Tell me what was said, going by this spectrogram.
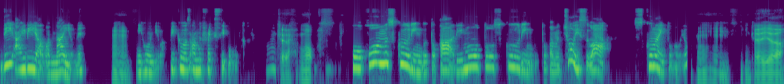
the idea はないよね。hmm 日本には。because から Okay, well, ホホームスクーリングとか、リモートスクーリングとかのチョイスは少ないと思うよ。 mm, okay, yeah.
